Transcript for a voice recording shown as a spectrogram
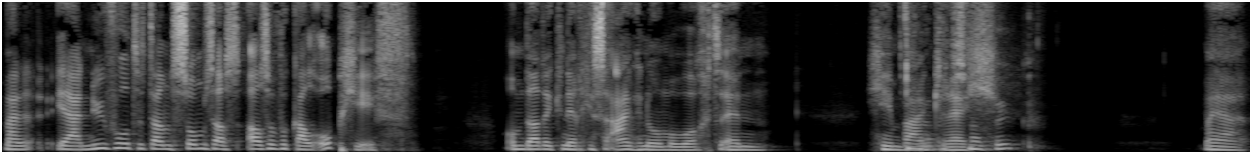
Maar ja, nu voelt het dan soms als, alsof ik al opgeef. Omdat ik nergens aangenomen word en geen baan ja, krijg. Dat snap ik. Maar ja,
